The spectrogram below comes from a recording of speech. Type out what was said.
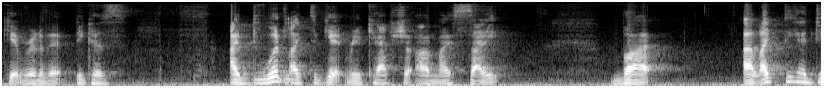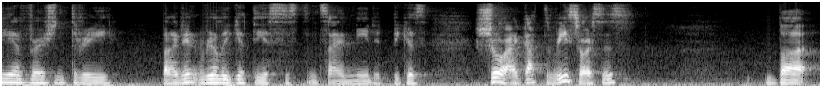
get rid of it because I would like to get reCAPTCHA on my site, but I like the idea of version 3, but I didn't really get the assistance I needed because, sure, I got the resources, but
